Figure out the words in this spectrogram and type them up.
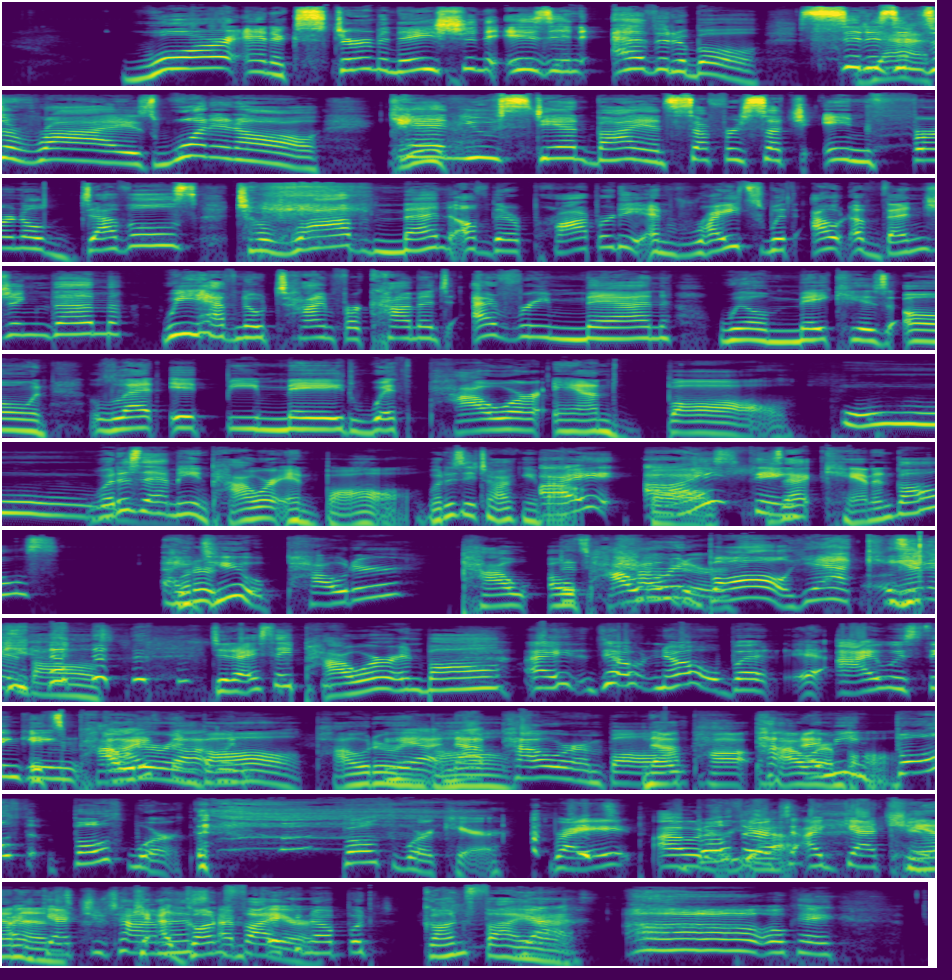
War and extermination is inevitable. Citizens Yes. arise, one and all. Can you stand by and suffer such infernal devils to rob men of their property and rights without avenging them? We have no time for comment. Every man will make his own. Let it be made with power and ball. What does that mean? Power and ball. What is he talking about? I- I think- is that cannonballs? I What are- do. Powder? Pow- oh, That's powder, powder. and ball. Yeah, cannonballs. Did I say power and ball? I don't know, but I was thinking It's powder and thought when- ball. powder yeah, and ball. Yeah, not power and ball. Not po- power I and mean, ball. both both work. both work here, right? powder, both yeah. are. I get you. Cannons. I get you, Thomas. I'm gunfire. picking up what. Gunfire. Yes. Oh, okay.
